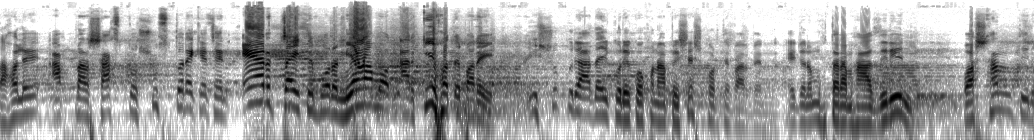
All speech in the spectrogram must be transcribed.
তাহলে আপনার স্বাস্থ্য সুস্থ রেখেছেন, এর চাইতে বড় নিয়ামত আর কি হতে পারে? এই শুক্রিয়া আদায় করে কখন আপনি শেষ করতে পারবেন না। এই জন্য মুহতারাম হাজিরিন, অশান্তির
